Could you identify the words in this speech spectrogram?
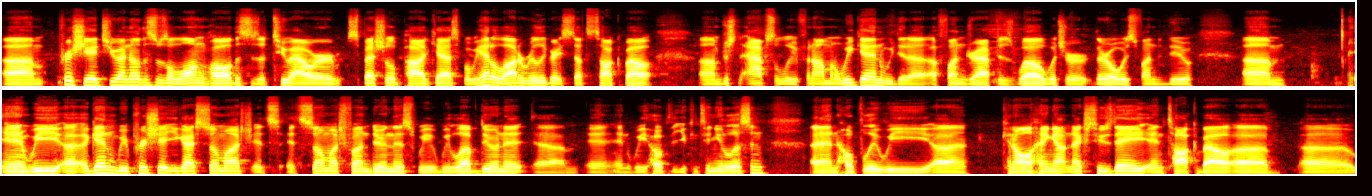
um appreciate you. I know this was a long haul. This is a two hour special podcast but we had a lot of really great stuff to talk about. Um, just an absolutely phenomenal weekend. We did a, a fun draft as well which are they're always fun to do. Um and we uh, again we appreciate you guys so much. It's it's so much fun doing this. We we love doing it um, and, and we hope that you continue to listen and hopefully we uh, can all hang out next tuesday and talk about uh, uh,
